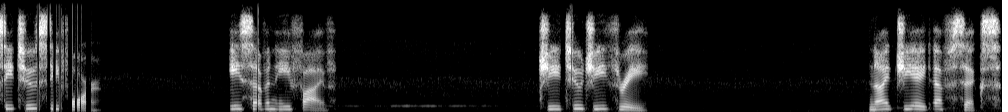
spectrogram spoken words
c2 c4 e7 e5 g2 g3 knight g8 f6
